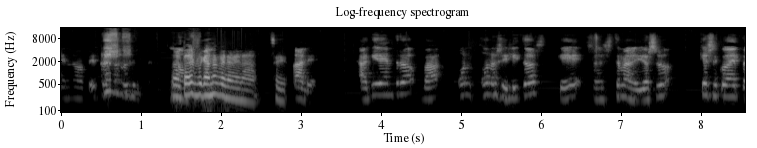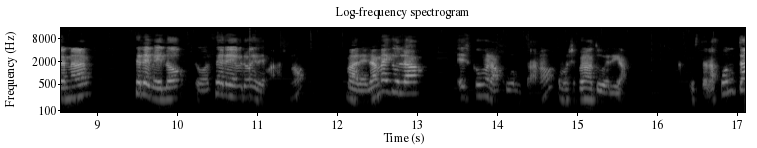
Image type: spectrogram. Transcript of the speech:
eh, no, Lo estás explicando fenomenal, sí. Vale, aquí dentro va un- unos hilitos que son el sistema nervioso que se conectan al cerebelo, luego al cerebro y demás, ¿no? Vale, la médula es como la junta, ¿no? Como si fuera una tubería. Aquí está la junta.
